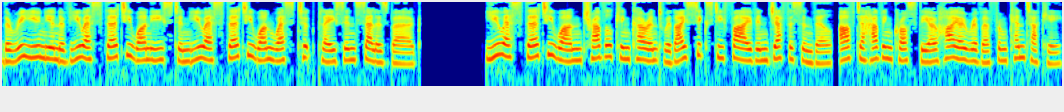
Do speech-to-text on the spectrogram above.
the reunion of US 31 East and US 31 West took place in Sellersburg. US 31 travel concurrent with I-65 in Jeffersonville, after having crossed the Ohio River from Kentucky.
